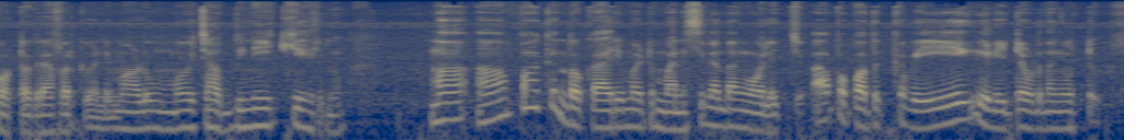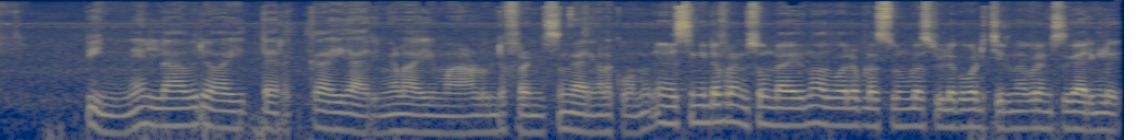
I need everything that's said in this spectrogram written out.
ഫോട്ടോഗ്രാഫർക്ക് വേണ്ടി മാൾ ഉമ്മ വെച്ച് അഭിനയിക്കുകയായിരുന്നു. മാ ആപ്പാക്ക് എന്തോ കാര്യമായിട്ട് മനസ്സിനെന്താ ഒലച്ചു. ആപ്പ പതുക്കെ വേഗം എണീറ്റ് അവിടെ നിന്ന് വിട്ടു. പിന്നെ എല്ലാവരും ആയി തിരക്കായി കാര്യങ്ങളായി ആളുടെ ഫ്രണ്ട്സും കാര്യങ്ങളൊക്കെ വന്നു. നഴ്സിങ്ങിന്റെ ഫ്രണ്ട്സും ഉണ്ടായിരുന്നു. അതുപോലെ പ്ലസ് വൺ പ്ലസ് ടുവിലൊക്കെ പഠിച്ചിരുന്ന ഫ്രണ്ട്സ് കാര്യങ്ങൾ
